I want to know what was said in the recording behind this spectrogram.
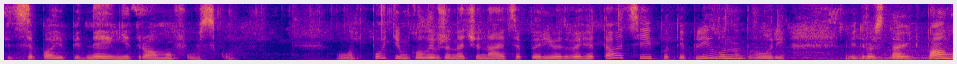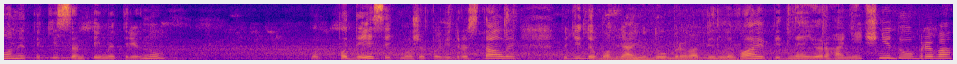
підсипаю під нею нітроамофоску. От. Потім, коли вже починається період вегетації, потепліло на дворі, відростають пагони, такі сантиметрів. ну, по- по 10, може, повідростали. Тоді додаю добрива, підливаю під нею органічні добрива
